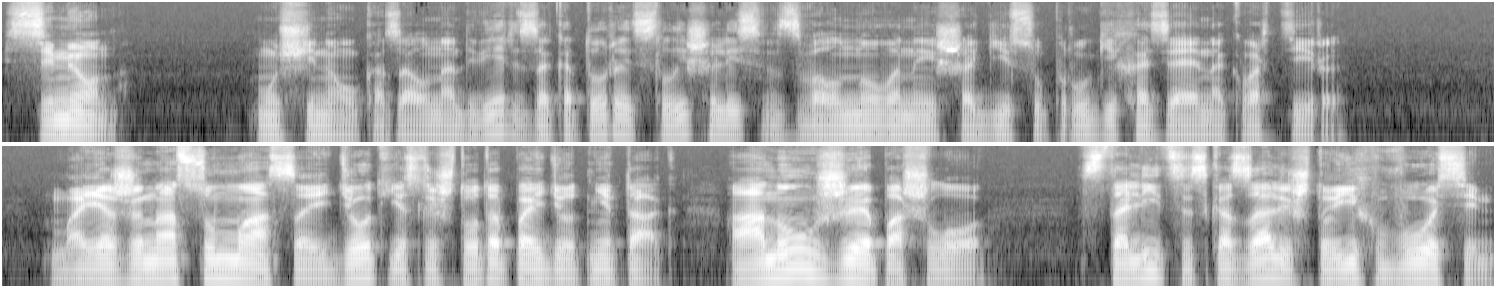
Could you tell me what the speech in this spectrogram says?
«Семен!» Мужчина указал на дверь, за которой слышались взволнованные шаги супруги хозяина квартиры. «Моя жена с ума сойдет, если что-то пойдет не так. А оно уже пошло. В столице сказали, что их восемь,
